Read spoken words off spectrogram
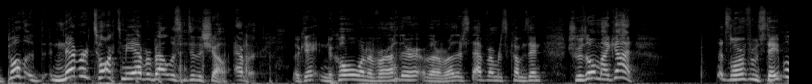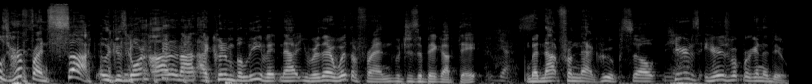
both never talked to me ever about listening to the show, ever. Okay. Nicole, one of our other one of our other staff members comes in. She goes, Oh my God, that's Lauren from Staples. Her friends suck. Because going on and on, I couldn't believe it. Now you were there with a friend, which is a big update. Yes. But not from that group. So here's here's what we're gonna do.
